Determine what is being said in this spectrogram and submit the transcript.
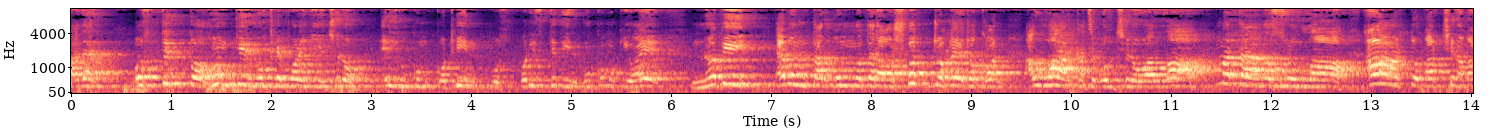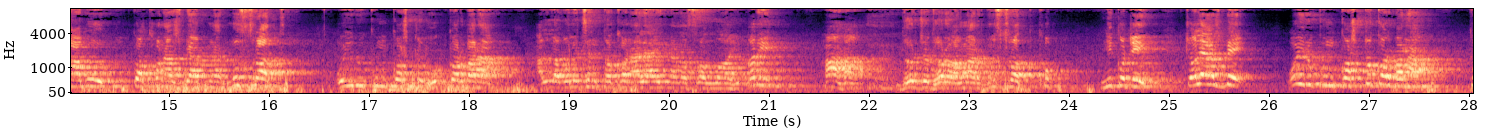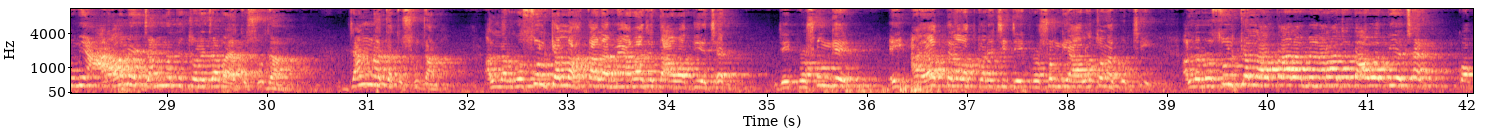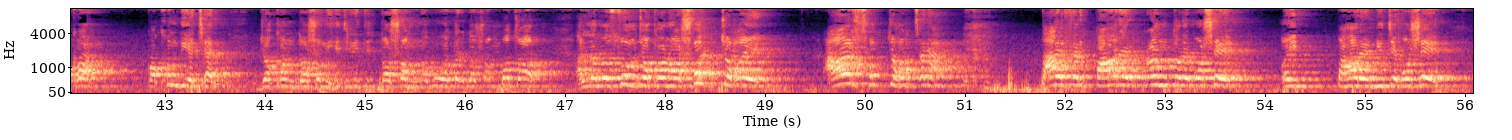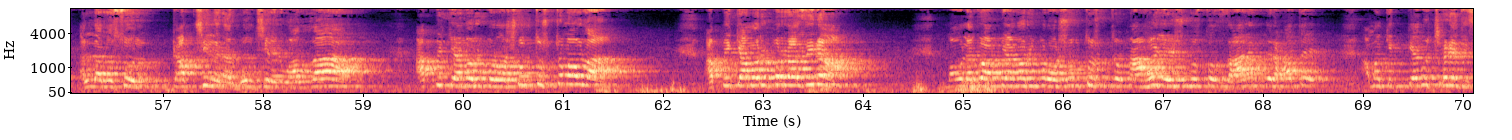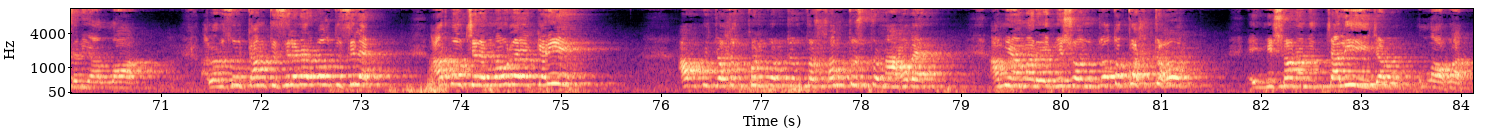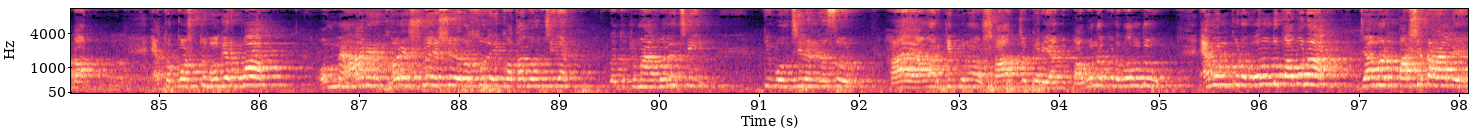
তাদের অস্তিত্ব হুমকির মুখে পড়ে গিয়েছিল। এইরকম কঠিন পরিস্থিতির মুখোমুখি হয়ে নবী এবং তার উন্মতেরা অসহ্য হয়ে যখন আল্লাহর কাছে বলছিল, আল্লাহ, মাতা নসরুল্লাহ, আর তো পারছি না মাহবুদ কখন আসবে আপনার নুসরত? ওই রকম কষ্ট ভোগ করবা না। আল্লাহ বলেছেন, তখন আলাই হ্যাঁ হ্যাঁ ধৈর্য ধরো, আমার নুসরত খুব নিকটে চলে আসবে। ওই রকম কষ্ট করবা না। তুমি আরামে জান্নাতে চলে যাবা, এত সোজা। না জান্নাত এত সোজা আল্লাহ রসুলকে আল্লাহ তালা মেয়ারাজে দাওয়াত দিয়েছেন। যেই প্রসঙ্গে, এই আয়াত তেলাওয়াত করেছি, যেই প্রসঙ্গে আলোচনা করছি, আল্লাহ রসুলকে আল্লাহ তালা মেয়ারাজে দাওয়াত দিয়েছেন। কখন? কখন দিয়েছেন? যখন দশম হিজড়িতে দশম নবুয়তের দশম বছর। আল্লাহ রসুল যখন অসহ্য হয়ে, আর সহ্য হচ্ছে না তাইফের পাহাড়ের প্রান্তরে বসে, ওই পাহাড়ের নিচে বসে আল্লাহ রসুল কাঁদছিলেন আর বলছিলেন, ও আল্লাহ, আপনি কি আমার উপর অসন্তুষ্ট মাওলা? আপনি কি আমার উপর রাজি না? মাওলা গো, আপনি আমার উপর অসন্তুষ্ট না হয়ে এই সমস্ত জালিমদের হাতে আমাকে কেন ছেড়ে দিয়েছেন ইয়া আল্লাহ? আল্লাহ রসুল কাঁদতেছিলেন আর বলতেছিলেন, আর বলছিলেন, মাওলা এ করিম, আপনি যতক্ষণ পর্যন্ত সন্তুষ্ট না হবেন, আমি আমার এই মিশন যত কষ্ট হোক, এই মিশন আমি চালিয়ে যাব। আল্লাহ আকবার। এত কষ্ট ভোগের পর অম্মেহানের ঘরে শুয়ে শুয়ে রসুল এই কথা বলছিলেন। গত জুমায় বলেছি, কি বলছিলেন রসুল? হায়, আমার কি কোনো সাহায্যকারী আমি পাবো না কোনো বন্ধু? এমন কোনো বন্ধু পাবো না যে আমার পাশে দাঁড়াবে।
